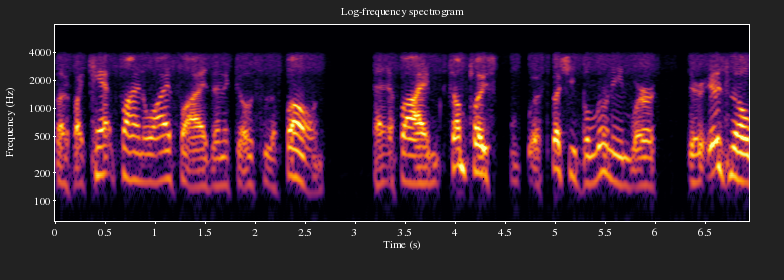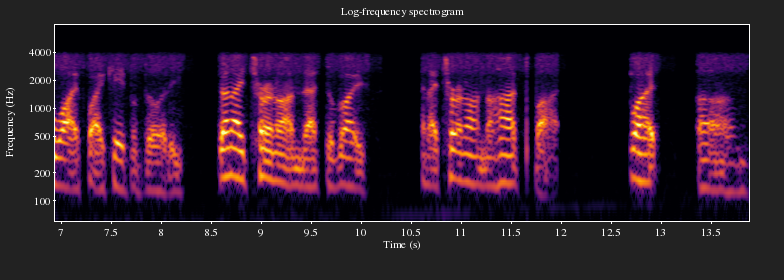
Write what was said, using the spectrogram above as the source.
but if I can't find Wi-Fi, then it goes to the phone. And if I'm someplace, especially ballooning, where there is no Wi-Fi capability, then I turn on that device and I turn on the hotspot. But um,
